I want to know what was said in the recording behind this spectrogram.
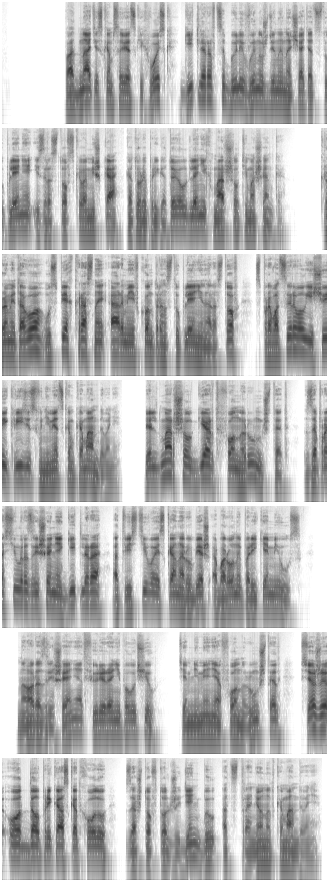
Под натиском советских войск гитлеровцы были вынуждены начать отступление из ростовского мешка, который приготовил для них маршал Тимошенко. Кроме того, успех Красной армии в контрнаступлении на Ростов спровоцировал еще и кризис в немецком командовании, Фельдмаршал Герд фон Рунштедт запросил разрешения Гитлера отвести войска на рубеж обороны по реке Миус. Но разрешения от фюрера не получил. Тем не менее, фон Рунштедт все же отдал приказ к отходу, за что в тот же день был отстранен от командования.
